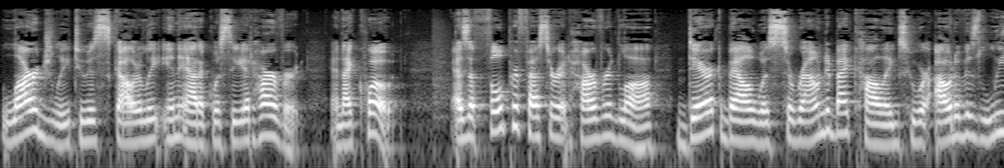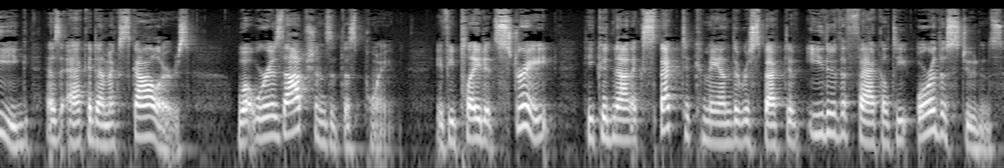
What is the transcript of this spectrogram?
largely to his scholarly inadequacy at Harvard. And I quote As a full professor at Harvard Law, Derek Bell was surrounded by colleagues who were out of his league as academic scholars. What were his options at this point? If he played it straight, he could not expect to command the respect of either the faculty or the students,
